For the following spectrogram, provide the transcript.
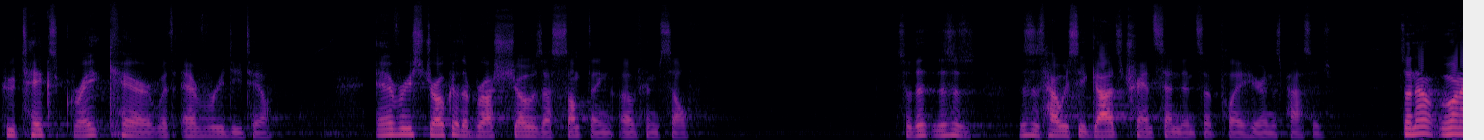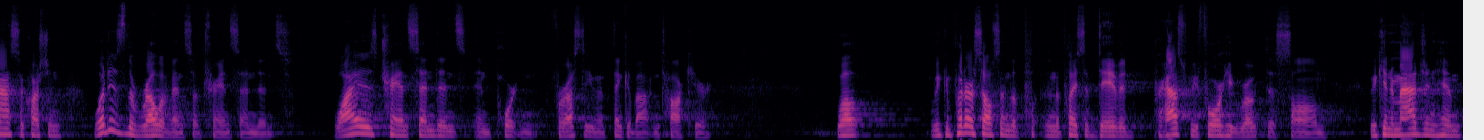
who takes great care with every detail. Every stroke of the brush shows us something of himself. So, this is, this is how we see God's transcendence at play here in this passage. So, now we want to ask the question what is the relevance of transcendence? Why is transcendence important for us to even think about and talk here? Well, we can put ourselves in the, in the place of David, perhaps before he wrote this psalm. We can imagine him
